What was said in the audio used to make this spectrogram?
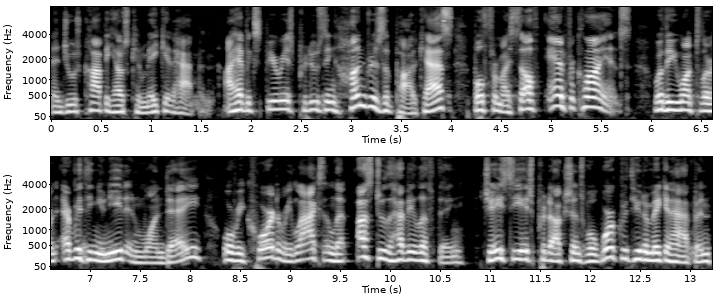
and Jewish Coffee House can make it happen. I have experience producing hundreds of podcasts, both for myself and for clients. Whether you want to learn everything you need in one day, or record and relax and let us do the heavy lifting, JCH Productions will work with you to make it happen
